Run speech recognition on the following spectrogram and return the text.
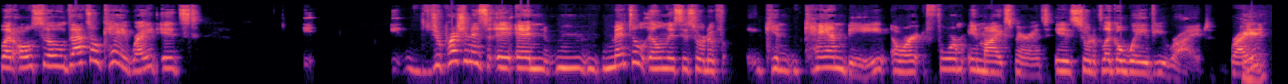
but also that's okay, right? It's depression is and mental illness is sort of can can be or form in my experience is sort of like a wave you ride right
